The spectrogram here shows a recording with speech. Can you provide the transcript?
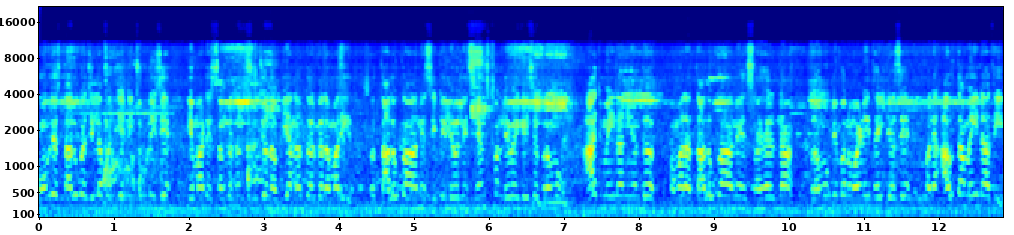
કોંગ્રેસ તાલુકા જિલ્લા પંચાયતની ચૂંટણી છે, એ માટે સંગઠન સૂચન અભિયાન અંતર્ગત અમારી તાલુકા અને સિટી લેવલની સેન્સ પણ લેવાઈ ગઈ છે. પ્રમુખ આ જ મહિનાની અંદર અમારા તાલુકા અને શહેરના પ્રમુખની પણ વરણી થઈ જશે અને આવતા મહિનાથી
